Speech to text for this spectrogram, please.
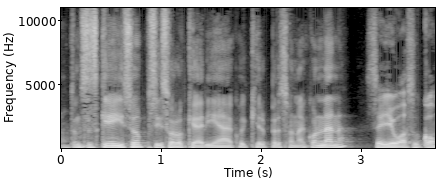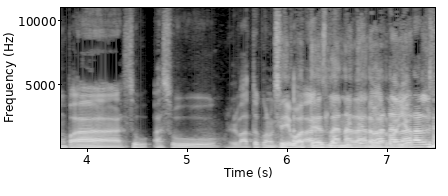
Entonces, ¿qué hizo? Pues hizo lo que haría cualquier persona con lana. Se llevó a su compa, a su, a su el vato con el Se llevó a Tesla a nadar, al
